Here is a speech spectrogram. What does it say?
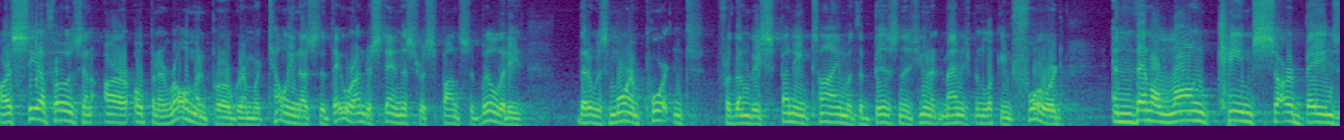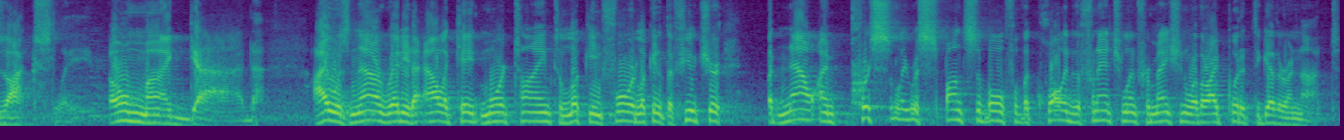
our CFOs in our open enrollment program were telling us that they were understanding this responsibility, that it was more important for them to be spending time with the business unit management looking forward. And then along came Sarbanes Oxley. Oh my God. I was now ready to allocate more time to looking forward, looking at the future, but now I'm personally responsible for the quality of the financial information, whether I put it together or not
